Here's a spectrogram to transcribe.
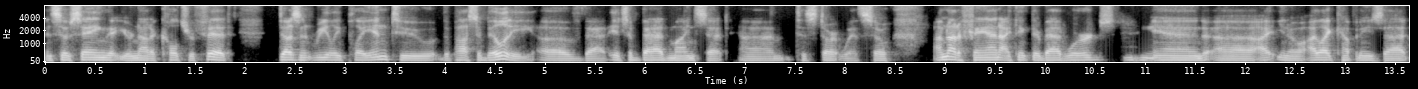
And so saying that you're not a culture fit doesn't really play into the possibility of that. It's a bad mindset um, to start with. So I'm not a fan. I think they're bad words. Mm -hmm. And uh, I, you know, I like companies that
